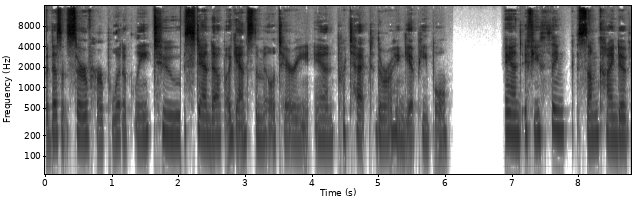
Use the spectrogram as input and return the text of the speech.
It doesn't serve her politically to stand up against the military and protect the Rohingya people. And if you think some kind of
